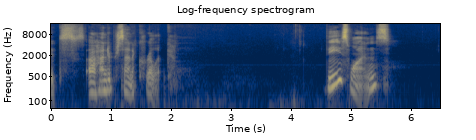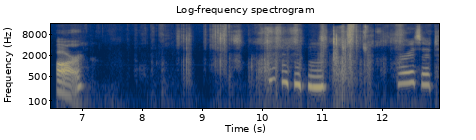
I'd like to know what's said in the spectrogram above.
it's 100% acrylic. These ones are where is it?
